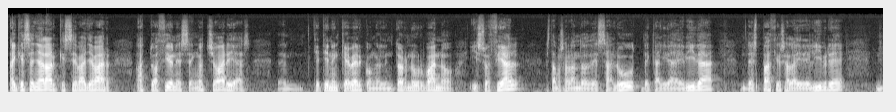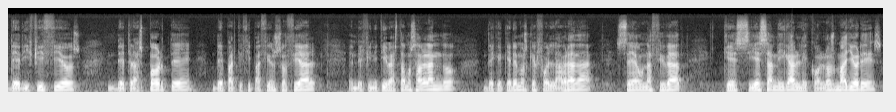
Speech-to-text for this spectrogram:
Hay que señalar que se va a llevar actuaciones en ocho áreas eh, que tienen que ver con el entorno urbano y social, Estamos hablando de salud, de calidad de vida, de espacios al aire libre, de edificios, de transporte, de participación social. En definitiva, estamos hablando de que queremos que Fuenlabrada sea una ciudad que si es amigable con los mayores,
